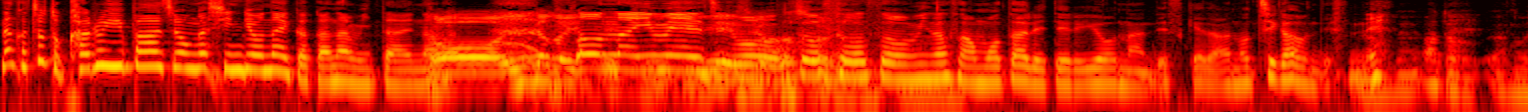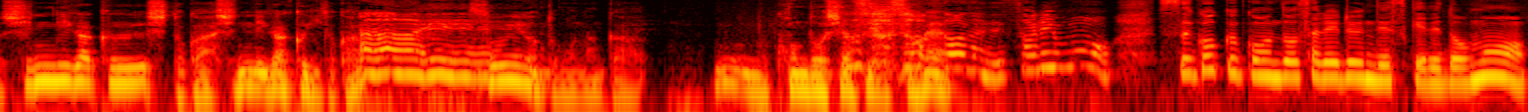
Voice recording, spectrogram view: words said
なんかちょっと軽いバージョンが心療内科かなみたいな、なんかそんなイメージを、そうそうそう、皆さん持たれてるようなんですけど、あの違うんですね。あとあの心理学史とか心理学医とか、えー、そういうのともなんか混同しやすいですよね。そうなんです。それもすごく混同されるんですけれども、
